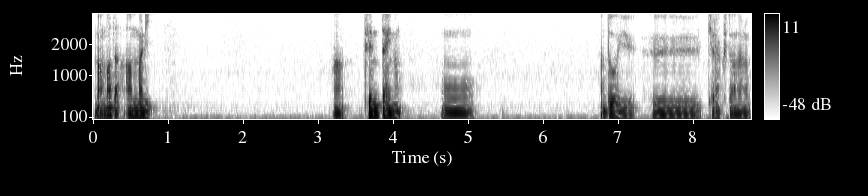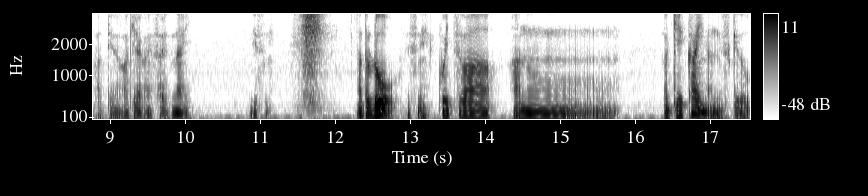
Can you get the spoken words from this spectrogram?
まあまだあんまり、まあ、全体のまあ、どういうキャラクターなのかっていうのが明らかにされてないですね。あとローですね。こいつはあのー、まあ、外科医なんですけど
